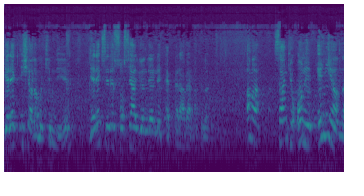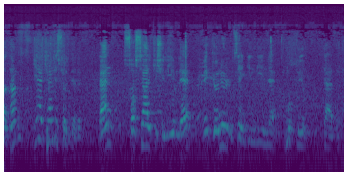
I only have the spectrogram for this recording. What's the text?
Gerek iş adamı kimliği, gerekse de sosyal yönlerini hep beraber hatırladık. Ama sanki onu en iyi anlatan yine kendi sözleri. Ben sosyal kişiliğimle ve gönül zenginliğimle mutluyum derdi.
